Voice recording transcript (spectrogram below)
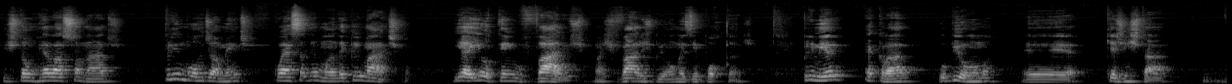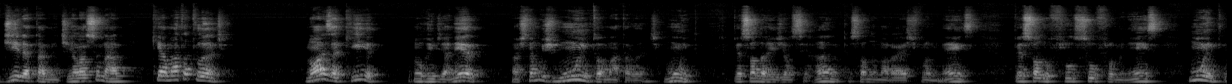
que estão relacionados primordialmente com essa demanda climática. E aí eu tenho vários, mas vários biomas importantes. Primeiro, é claro, o bioma é, que a gente está diretamente relacionado, que é a Mata Atlântica. Nós aqui, no Rio de Janeiro, nós temos muito a Mata Atlântica, muito. O pessoal da região serrana, o pessoal do Noroeste Fluminense, o pessoal do Sul Fluminense, Muita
